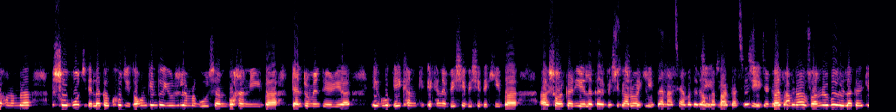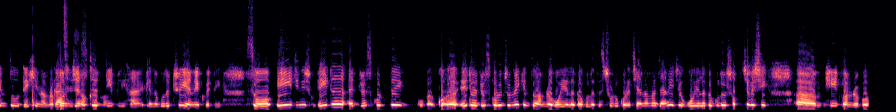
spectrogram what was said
যখন আমরা সবুজ এলাকা খুঁজি, তখন কিন্তু ইউজুয়ালি আমরা গুলশান, বনানী বা ক্যান্টনমেন্ট এরিয়া এখানে বেশি বেশি দেখি বা সরকারি এলাকায় বেশি বেশি দেখি। উদ্যান আছে আমাদের রমনা পার্ক আছে বাট আমরা ভালনারেবল এলাকায় কিন্তু দেখি না আমরা কনজেস্টেড ডিপলি হ্যাঁ এখানে বলে ট্রি এনইকুইটি সো এই জিনিস এইটা অ্যাড্রেস করতে এটা অ্যাড্রেস করার জন্যই কিন্তু আমরা ওই এলাকাগুলোতে শুরু করেছি। আর আমরা জানি যে ওই এলাকাগুলো সবচেয়ে বেশি হিট ভালনারেবল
